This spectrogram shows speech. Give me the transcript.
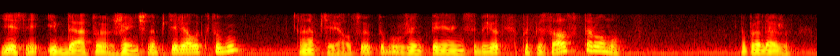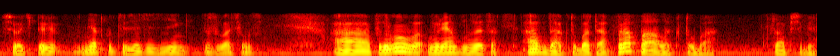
Если ибда, то женщина потеряла ктубу, она потеряла свою ктубу, уже теперь она не соберет, подписалась второму на продажу. Все, теперь неоткуда взять эти деньги, ты согласился. А по-другому варианту называется «авда ктубата», пропала ктуба сам по себе.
